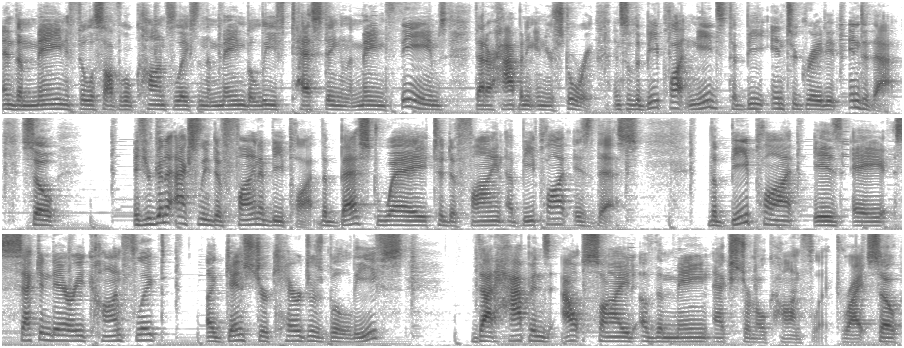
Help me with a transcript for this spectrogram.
and the main philosophical conflicts and the main belief testing and the main themes that are happening in your story. And so the B-plot needs to be integrated into that. So if you're gonna actually define a B-plot, the best way to define a B-plot is this. The B-plot is a secondary conflict against your character's beliefs that happens outside of the main external conflict, right? So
